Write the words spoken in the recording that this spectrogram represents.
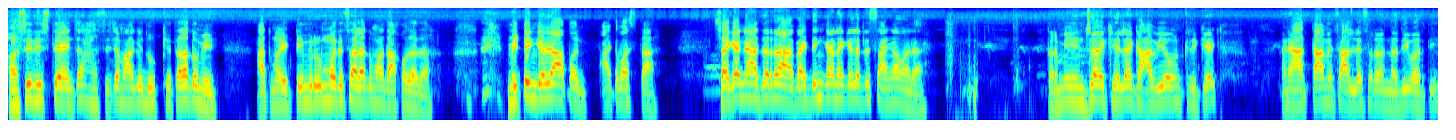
हसी दिसते यांच्या हसीच्या मागे दुःख चला तुम्ही. आतमध्ये टीम रूममध्ये चला तुम्हाला दाखव आता मीटिंग घेऊया आपण आठ वाजता. सगळ्यांनी हजर राहा. बॅटिंग का नाही केलं ते सांगा मला. तर मी एन्जॉय केलं गावी येऊन क्रिकेट आणि आता आम्ही चाललोय सरळ नदीवरती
